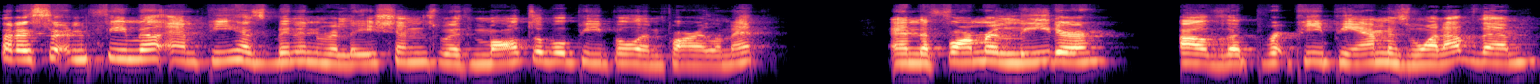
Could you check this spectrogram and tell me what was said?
that a certain female MP has been in relations with multiple people in parliament, and the former leader of the PPM is one of them.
